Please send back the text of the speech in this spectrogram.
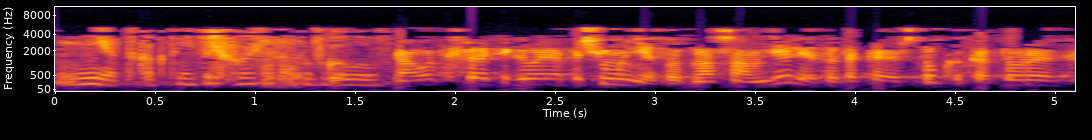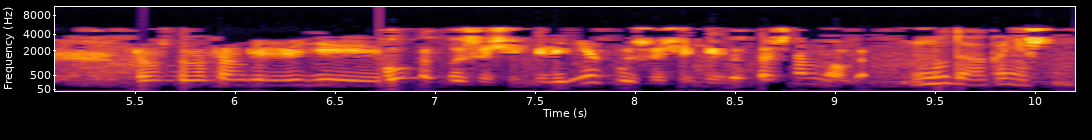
Нет, как-то не приходит в голову. А вот, кстати говоря, почему нет? Вот на самом деле это такая штука, которая... Потому что на самом деле людей плохо слышащих или не слышащих их достаточно много. Ну да, конечно.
